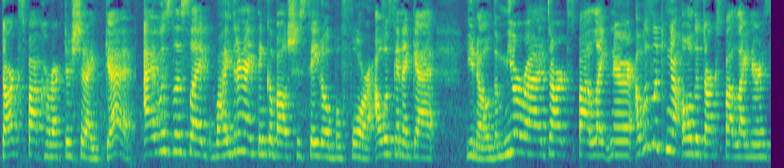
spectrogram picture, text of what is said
dark spot corrector should I get? I was just like, why didn't I think about Shiseido before? I was gonna get you know, the Murad dark spot lightener. I was looking at all the dark spot lighteners,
